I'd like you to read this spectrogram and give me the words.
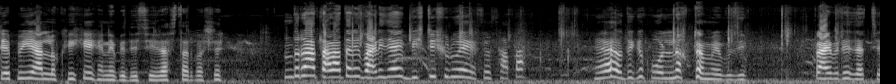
টেপি আর লক্ষ্মীকে এখানে বেঁধেছি রাস্তার পাশে। বন্ধুরা তাড়াতাড়ি বাড়ি যাই, বৃষ্টি শুরু হয়ে গেছে, ছাতা। হ্যাঁ ওদিকে পড়ল একটা মেয়ে বুঝি প্রাইভেটে যাচ্ছে।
